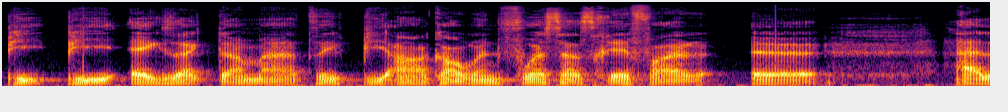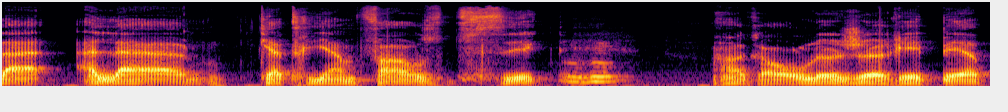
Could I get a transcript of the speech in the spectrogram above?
Puis, puis exactement, puis encore une fois, ça se réfère euh, à, la, à la quatrième phase du cycle. Mm-hmm. Encore là, je répète,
